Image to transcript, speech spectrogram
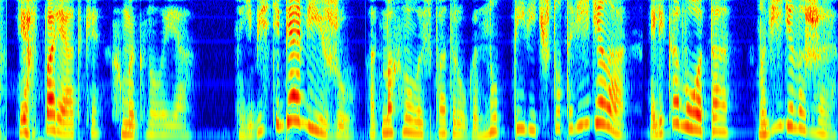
я в порядке», — хмыкнула я. «Я без тебя вижу», — отмахнулась подруга. «Но ты ведь что-то видела? Или кого-то? Но видела же».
